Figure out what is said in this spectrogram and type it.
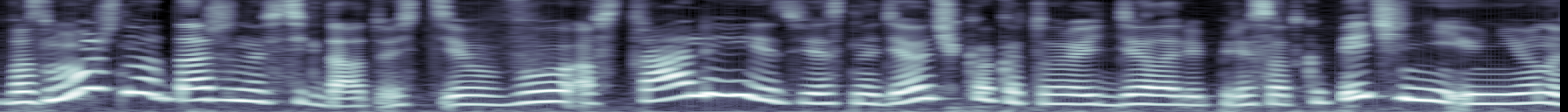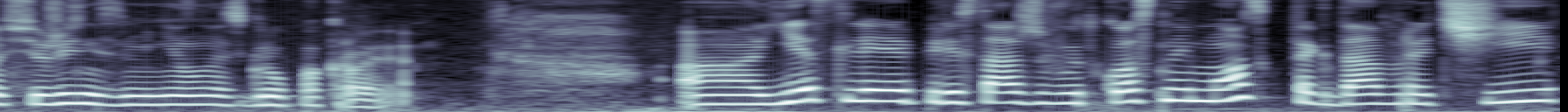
Возможно, даже навсегда. То есть в Австралии известна девочка, которой делали пересадку печени, и у нее на всю жизнь изменилась группа крови. А, если пересаживают костный мозг, тогда врачи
